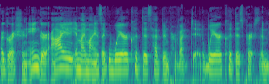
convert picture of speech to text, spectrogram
aggression anger i in my mind is like where could this have been prevented where could this person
